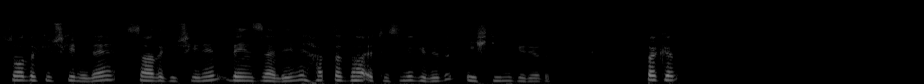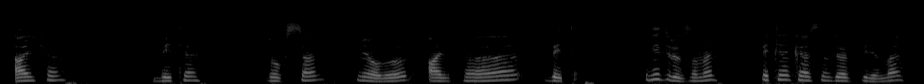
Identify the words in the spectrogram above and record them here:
soldaki üçgen ile sağdaki üçgenin benzerliğini hatta daha ötesini görüyorduk. Eşliğini görüyorduk. Bakın alfa beta 90 ne olur? Alfa beta. E nedir o zaman? Beta'nın karşısında 4 birim var.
